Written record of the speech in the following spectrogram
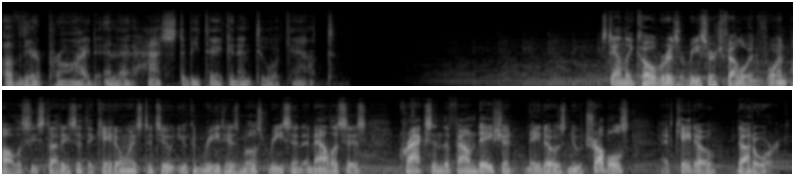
of their pride, and that has to be taken into account. Stanley Kober is a research fellow in foreign policy studies at the Cato Institute. You can read his most recent analysis, Cracks in the Foundation NATO's New Troubles, at cato.org.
